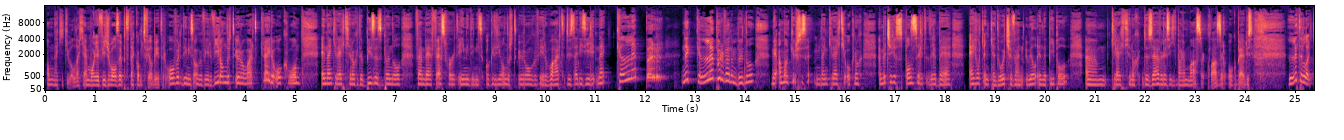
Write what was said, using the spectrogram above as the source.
omdat ik wil dat jij mooie visuals hebt, dat komt veel beter over. Die is ongeveer 400 euro waard. Krijg je ook gewoon. En dan krijg je nog de business bundle van bij Fast Forward 1. Die is ook 300 euro ongeveer waard. Dus dat is hier een klepper een klepper van een bundel met allemaal cursussen. En dan krijg je ook nog een beetje gesponsord erbij, eigenlijk een cadeautje van Will in the People, um, krijg je nog de zuivere zichtbare masterclass er ook bij. Dus letterlijk,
